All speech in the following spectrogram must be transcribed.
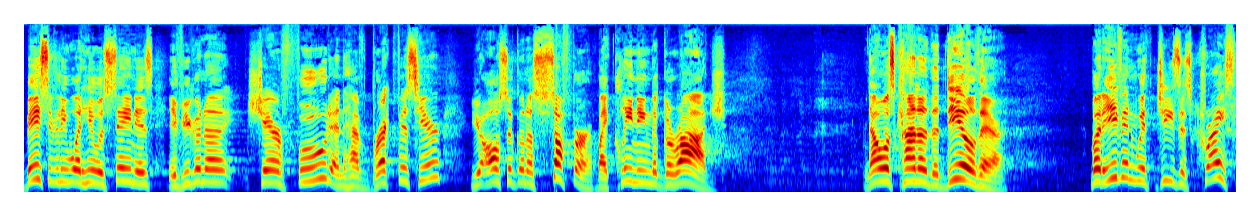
Basically, what he was saying is if you're gonna share food and have breakfast here, you're also gonna suffer by cleaning the garage. That was kind of the deal there. But even with Jesus Christ,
